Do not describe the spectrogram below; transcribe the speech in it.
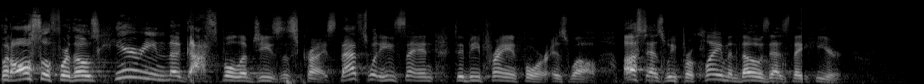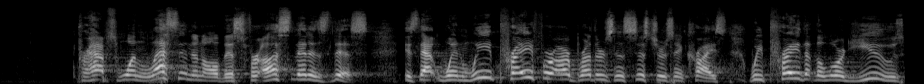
but also for those hearing the gospel of Jesus Christ. That's what he's saying to be praying for as well. Us as we proclaim and those as they hear. Perhaps one lesson in all this for us then is this is that when we pray for our brothers and sisters in Christ, we pray that the Lord use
